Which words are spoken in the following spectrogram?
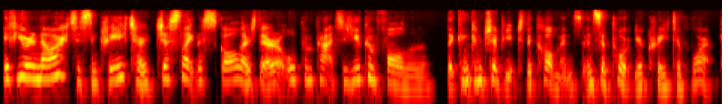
if you're an artist and creator, just like the scholars, there are open practices you can follow that can contribute to the commons and support your creative work.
